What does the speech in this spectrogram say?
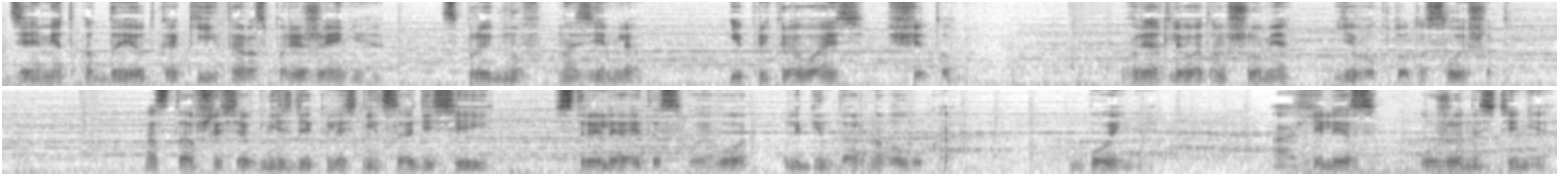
Диамет отдает какие-то распоряжения, спрыгнув на землю и прикрываясь щитом. Вряд ли в этом шуме его кто-то слышит. Оставшийся в гнезде колесницы Одиссей стреляет из своего легендарного лука. Бойня а Ахиллес уже на стене.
